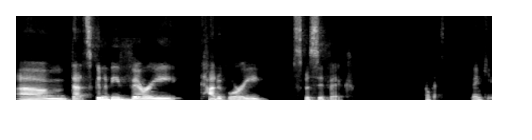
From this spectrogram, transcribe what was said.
Um that's going to be very category specific. Okay, thank you.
